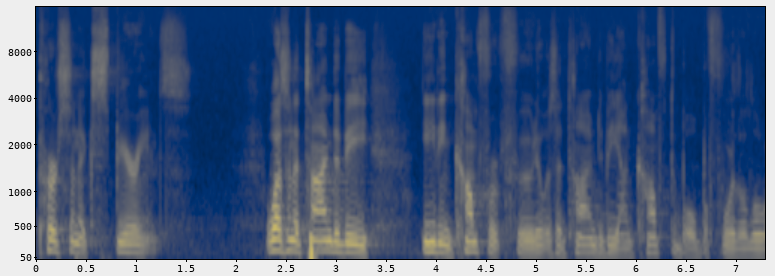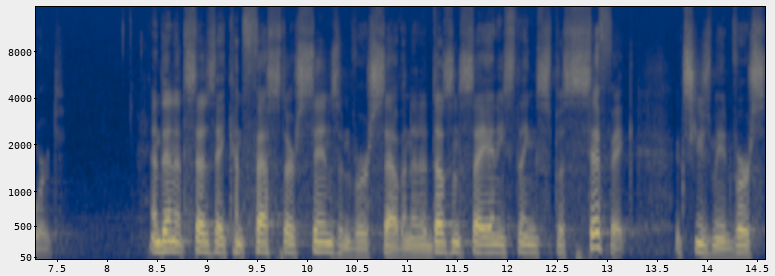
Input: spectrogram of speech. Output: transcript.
person experience. It wasn't a time to be eating comfort food, it was a time to be uncomfortable before the Lord. And then it says they confess their sins in verse 7, and it doesn't say anything specific. Excuse me, in verse,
